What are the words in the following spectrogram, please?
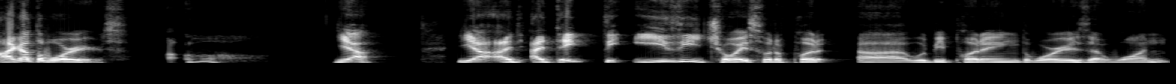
I got the Warriors. Oh, Yeah. Yeah, I I think the easy choice would have put uh would be putting the Warriors at one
